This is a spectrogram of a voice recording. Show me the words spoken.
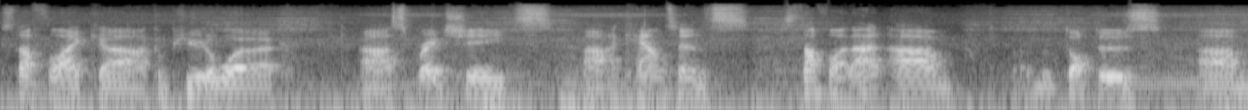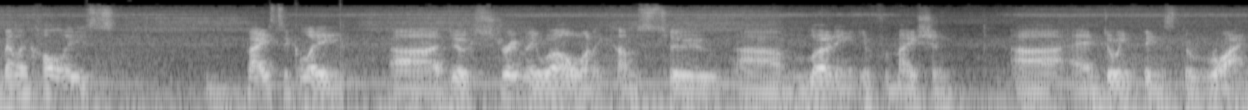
stuff like uh, computer work, uh, spreadsheets, uh, accountants, stuff like that. Um, doctors, uh, melancholies basically uh, do extremely well when it comes to um, learning information uh, and doing things the right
